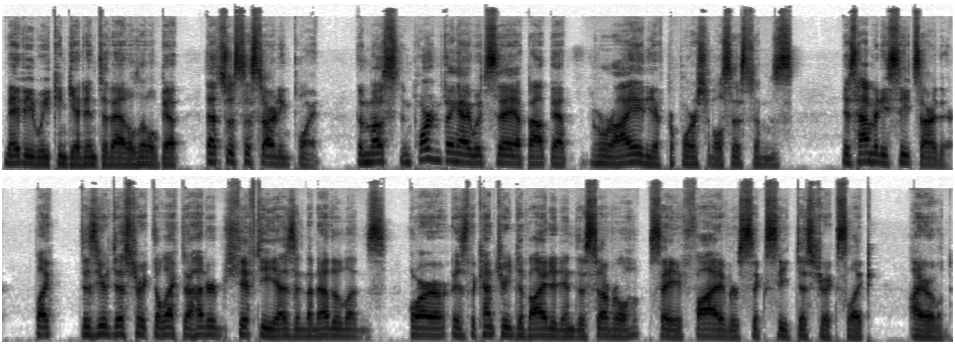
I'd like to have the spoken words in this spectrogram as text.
maybe we can get into that a little bit. That's just a starting point. The most important thing I would say about that variety of proportional systems is how many seats are there? Like, does your district elect 150 as in the Netherlands? Or is the country divided into several, say, five or six seat districts like Ireland?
